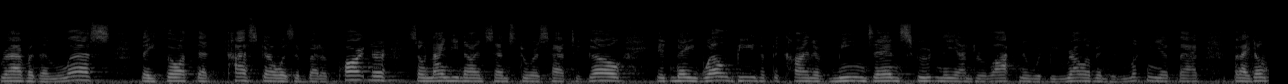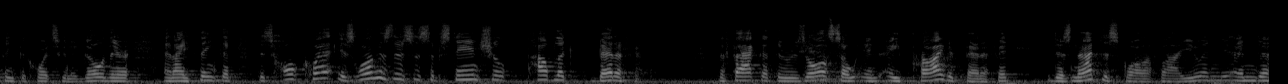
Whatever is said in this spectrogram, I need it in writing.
rather than less. They thought that Costco was a better partner, so 99 cent stores had to go. It may well be that the kind of means end scrutiny under Lochner would be relevant in looking at that, but I don't think the court's going to go there. And I think that this whole, que- as long as there's a substantial public benefit, the fact that there is also in a private benefit it does not disqualify you, and, and uh,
